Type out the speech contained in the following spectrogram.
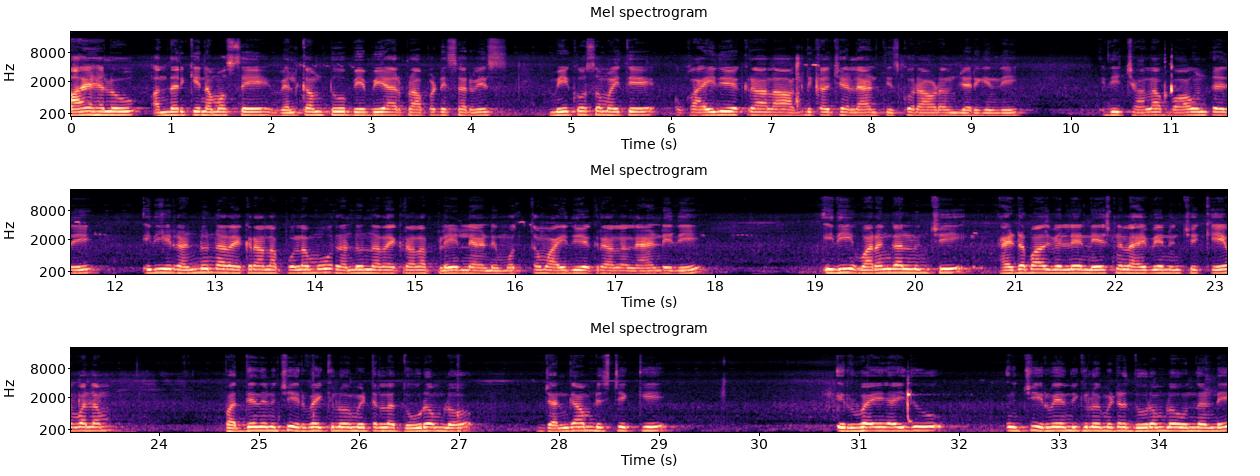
Hi hello. అందరికీ నమస్తే. Welcome to BBR property service. మీకోసం అయితే ఒక ఐదు ఎకరాల అగ్రికల్చర్ ల్యాండ్ తీసుకురావడం జరిగింది. ఇది చాలా బాగుంటుంది. ఇది రెండున్నర ఎకరాల పొలము రెండున్నర ఎకరాల ప్లెయిన్ ల్యాండ్. మొత్తం ఐదు ఎకరాల ల్యాండ్ ఇది. ఇది వరంగల్ నుంచి హైదరాబాద్ వెళ్ళే నేషనల్ హైవే నుంచి కేవలం పద్దెనిమిది నుంచి ఇరవై కిలోమీటర్ల దూరంలో జన్గాం డిస్టిక్కి ఇరవై ఐదు నుంచి ఇరవై ఎనిమిది కిలోమీటర్ దూరంలో ఉందండి.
